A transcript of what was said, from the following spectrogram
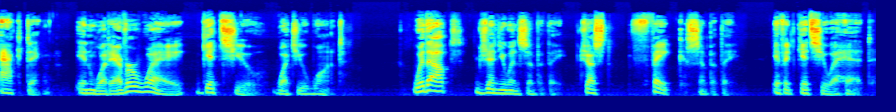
acting in whatever way gets you what you want. Without genuine sympathy, just fake sympathy, if it gets you ahead.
